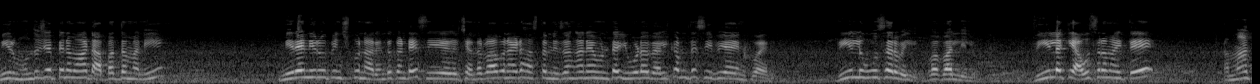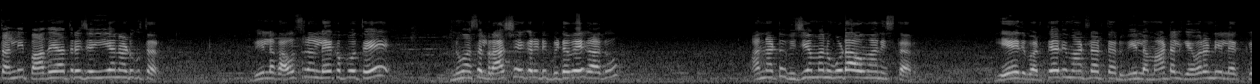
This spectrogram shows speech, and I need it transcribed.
మీరు ముందు చెప్పిన మాట అబద్ధమని మీరే నిరూపించుకున్నారు. ఎందుకంటే సి చంద్రబాబు నాయుడు హస్తం నిజంగానే ఉంటే యూ కూడా వెల్కమ్ ద సిబిఐ ఎంక్వైరీ వీళ్ళు ఊసరు వల్లీలు. వీళ్ళకి అవసరమైతే మా తల్లి పాదయాత్ర చెయ్యి అని అడుగుతారు. వీళ్ళకి అవసరం లేకపోతే నువ్వు అసలు రాజశేఖర రెడ్డి బిడ్డవే కాదు అన్నట్టు విజయమ్మను కూడా అవమానిస్తారు. ఏది పడితే అది మాట్లాడతారు. వీళ్ళ మాటలకి ఎవరండి లెక్క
